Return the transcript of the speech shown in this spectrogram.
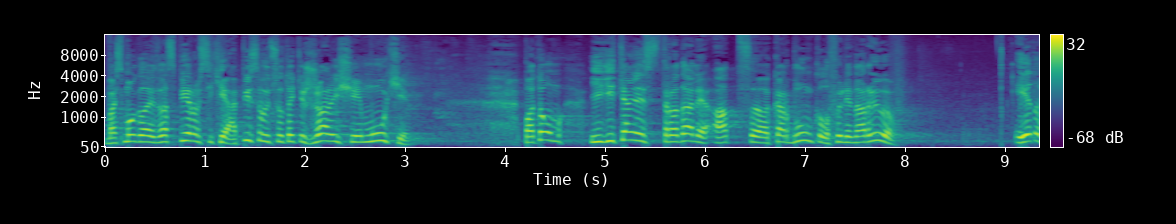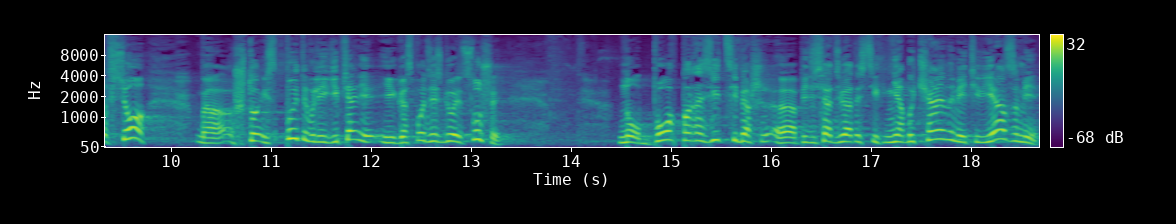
8 главе 21 стихе описываются вот эти жарящие мухи. Потом египтяне страдали от э, карбункулов или нарывов. И это все, что испытывали египтяне, и Господь здесь говорит, слушай, но Бог поразит тебя, 59 э, стих, необычайными этими язвами,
